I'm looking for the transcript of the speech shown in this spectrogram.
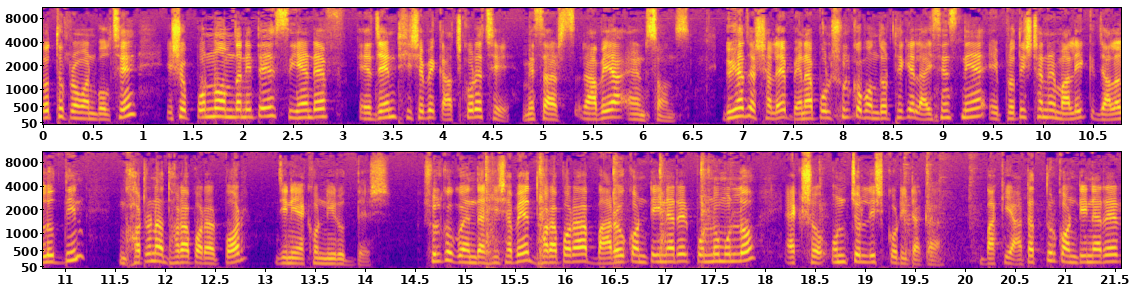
তথ্য প্রমাণ বলছে এসব পণ্য আমদানিতে সিএন্ডএফ এজেন্ট হিসেবে কাজ করেছে মেসার্স রাবেয়া অ্যান্ড সন্স। দুই হাজার সালে বেনাপুল শুল্ক বন্দর থেকে লাইসেন্স নিয়ে এই প্রতিষ্ঠানের মালিক জালালউদ্দিন ঘটনা ধরা পড়ার পর যিনি এখন নিরুদ্দেশ। শুল্ক গোয়েন্দার হিসাবে ধরা পড়া বারো কন্টেইনারের পণ্যমূল্য একশো উনচল্লিশ কোটি টাকা, বাকি আটাত্তর কন্টেইনারের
